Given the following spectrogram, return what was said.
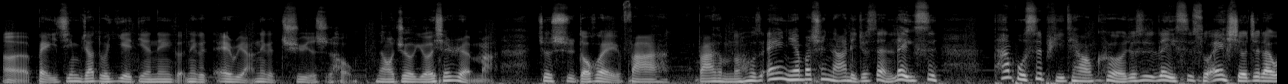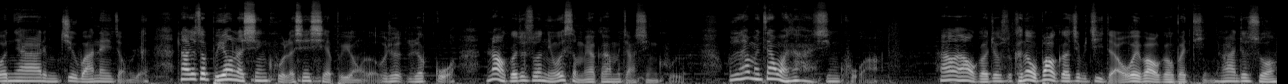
呃北京比较多夜店那个那个 area 那个区的时候，然后就有一些人嘛，就是都会发发什么东西，或者哎你要不要去哪里？就是很类似，他不是皮条客，就是类似说哎小姐来问下你们去玩那种人，然后就说不用了，辛苦了，谢谢，不用了，我就我就过。然后我哥就说你为什么要跟他们讲辛苦了？我说他们这样晚上很辛苦啊。然后，然后我哥就说：“可能我不知道我哥记不记得，我也不知道我哥会不会听。反正就说，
